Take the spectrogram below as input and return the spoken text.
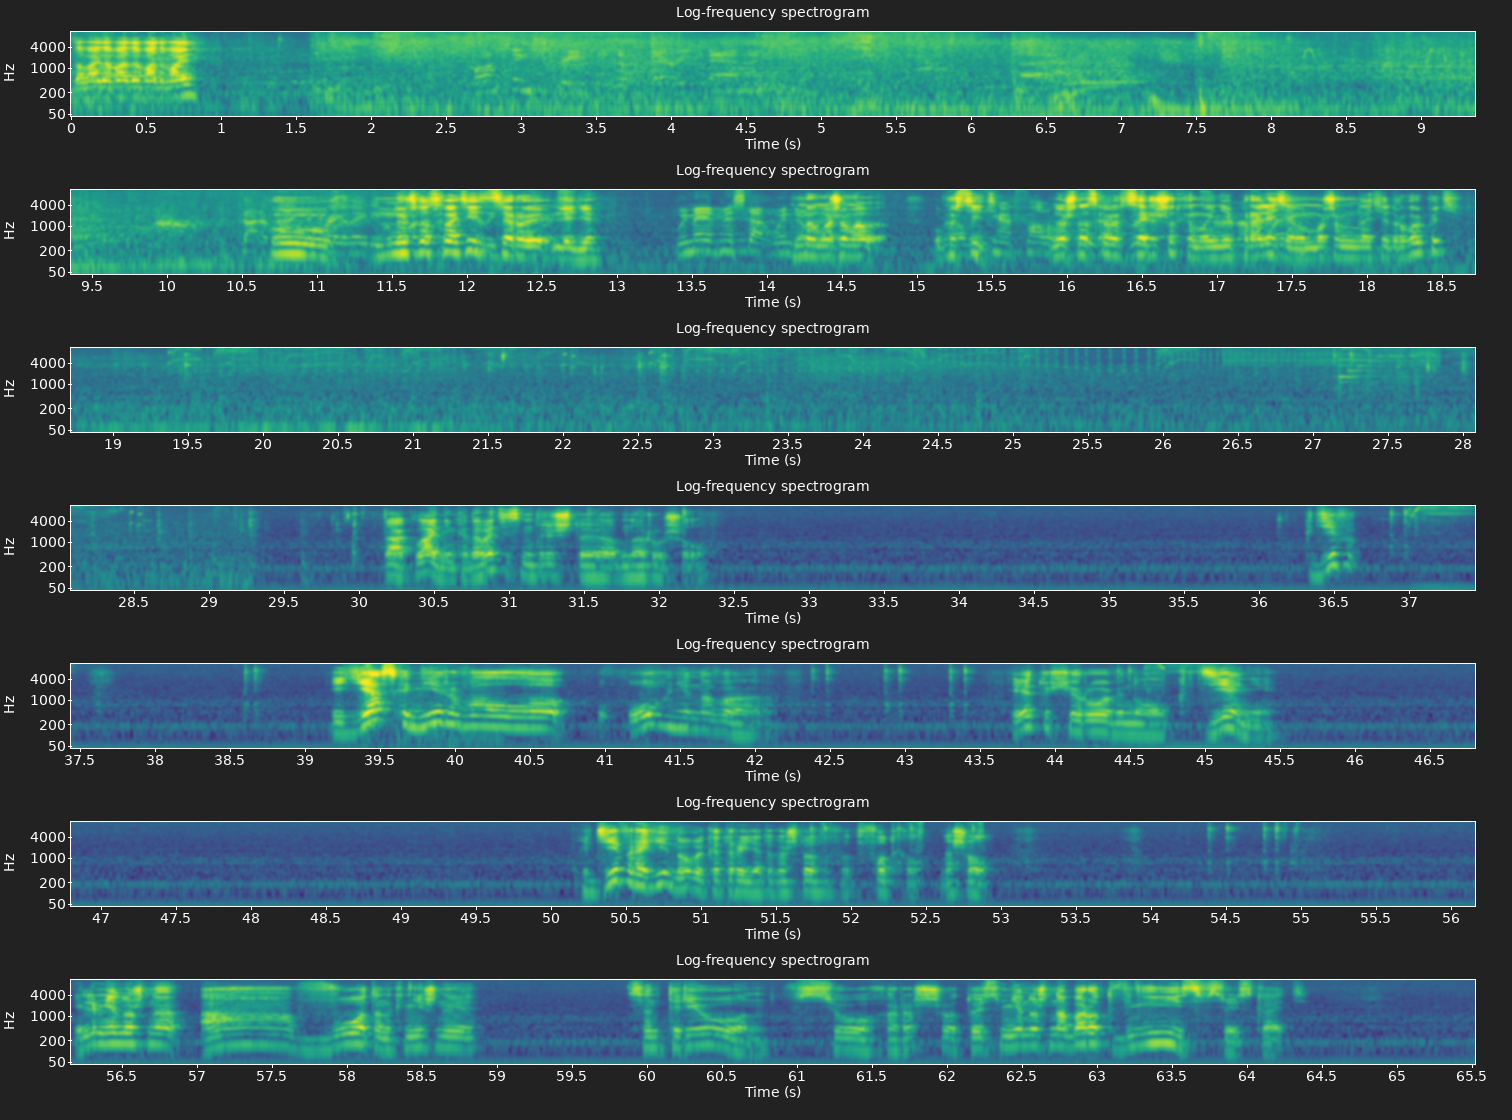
Давай, давай, давай, давай. Ух, нужно схватить серую леди. Мы можем упустить. Нужно скрыться решеткой, мы не пролезем, мы можем найти другой путь. Так, ладненько, давайте смотреть, что я обнаружил. Где вы... Я сканировал огненного эту херовину. Где они? Где враги новые, которые я только что фоткал, нашел? Или мне нужно... А, вот он, книжный Центурион. Все, хорошо. То есть мне нужно, наоборот, вниз все искать.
